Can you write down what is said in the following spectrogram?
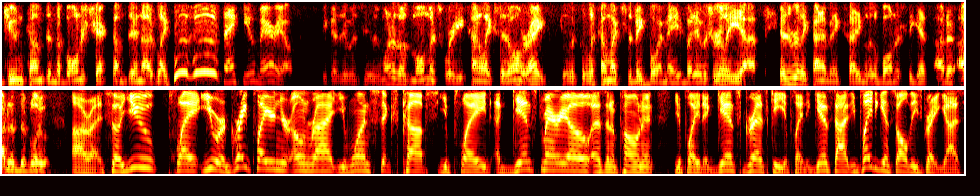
June comes and the bonus check comes in. I was like, woohoo! Thank you, Mario, because it was it was one of those moments where you kind of like said, "All right, look look how much the big boy made." But it was really uh, it was really kind of an exciting little bonus to get out of out of the blue. All right. So you play you were a great player in your own right. You won 6 cups. You played against Mario as an opponent. You played against Gretzky, you played against you played against all these great guys.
